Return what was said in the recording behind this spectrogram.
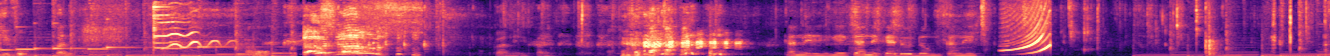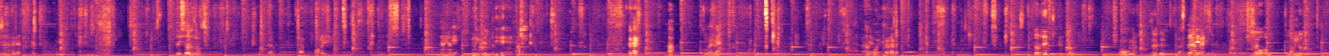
Gifo, kani. Ako. Kani, kani. Kani, higi kani kay Dudong, kani. Isa lang. Okay na. Ako, tara. Tadi. Buong na. Mau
